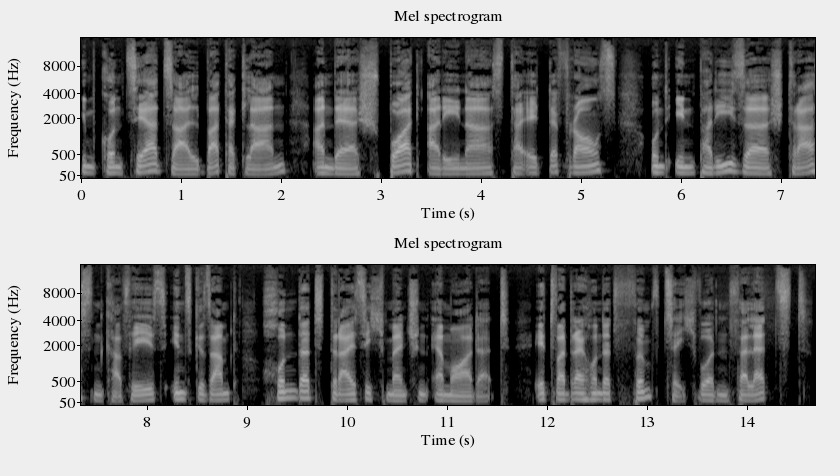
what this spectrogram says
im Konzertsaal Bataclan an der Sportarena Stade de France und in Pariser Straßencafés insgesamt 130 Menschen ermordet. Etwa 350 wurden verletzt.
